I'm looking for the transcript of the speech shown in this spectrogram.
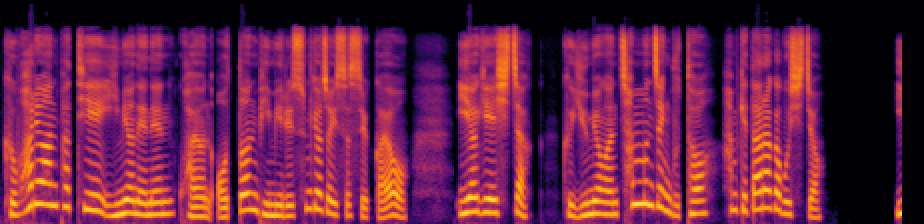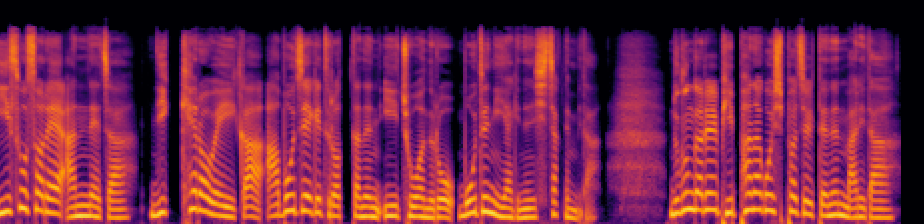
그 화려한 파티의 이면에는 과연 어떤 비밀이 숨겨져 있었을까요? 이야기의 시작, 그 유명한 첫 문쟁부터 함께 따라가 보시죠. 이 소설의 안내자 닉 캐러웨이가 아버지에게 들었다는 이 조언으로 모든 이야기는 시작됩니다. 누군가를 비판하고 싶어질 때는 말이다.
